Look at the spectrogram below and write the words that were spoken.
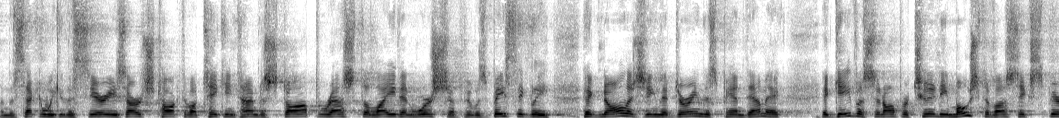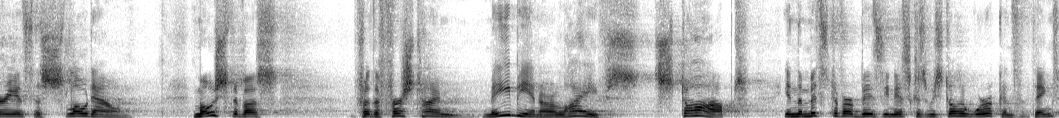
In the second week of the series, Arch talked about taking time to stop, rest, delight, and worship. It was basically acknowledging that during this pandemic, it gave us an opportunity. Most of us experienced a slowdown. Most of us, for the first time, maybe in our lives, stopped in the midst of our busyness, because we still had work and things,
